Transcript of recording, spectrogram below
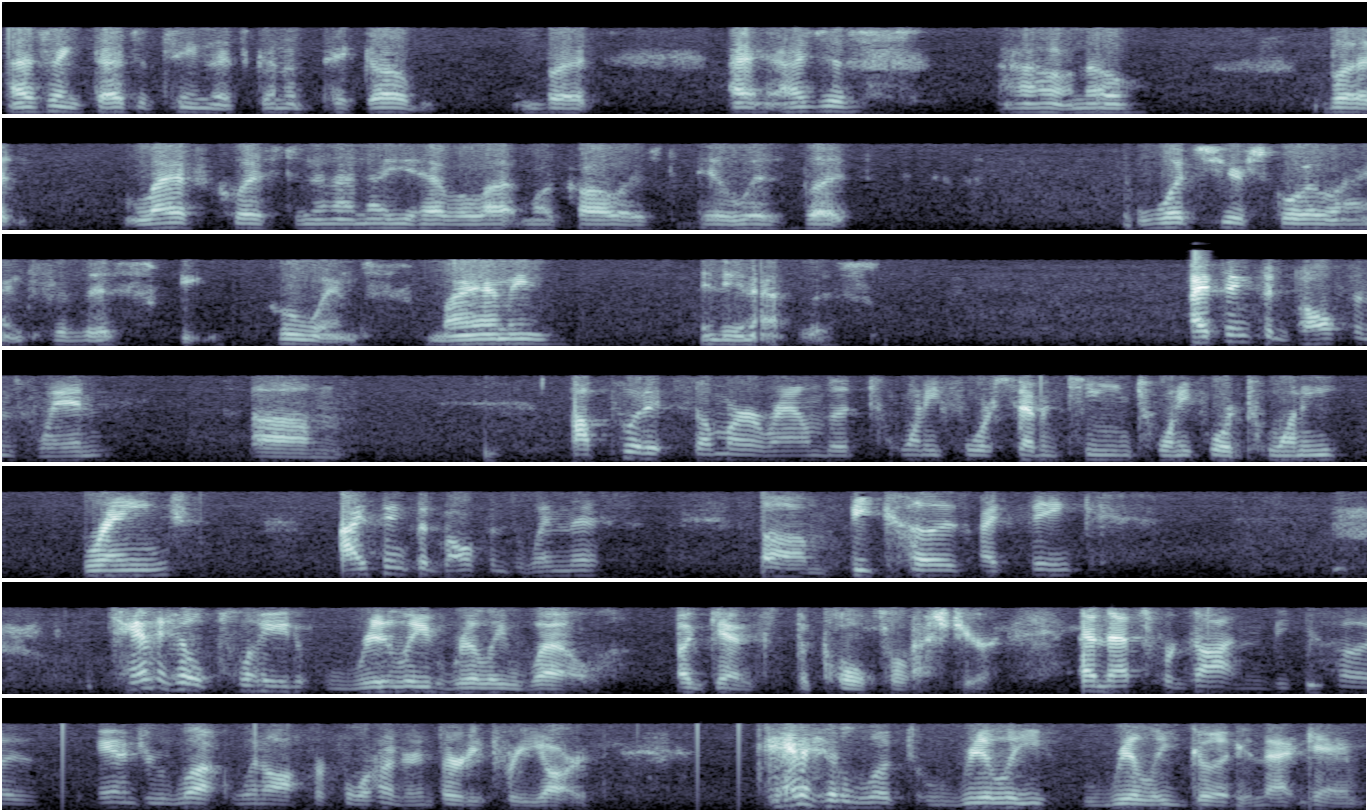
I think that's a team that's going to pick up, but I, I just I don't know. But last question, and I know you have a lot more callers to deal with, but what's your score line for this week? Who wins? Miami, Indianapolis. I think the Dolphins win. Um, I'll put it somewhere around the 24-17, 24-20 range. I think the Dolphins win this um, because I think Tannehill played really, really well against the Colts last year, and that's forgotten because Andrew Luck went off for 433 yards. Tannehill looked really, really good in that game.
